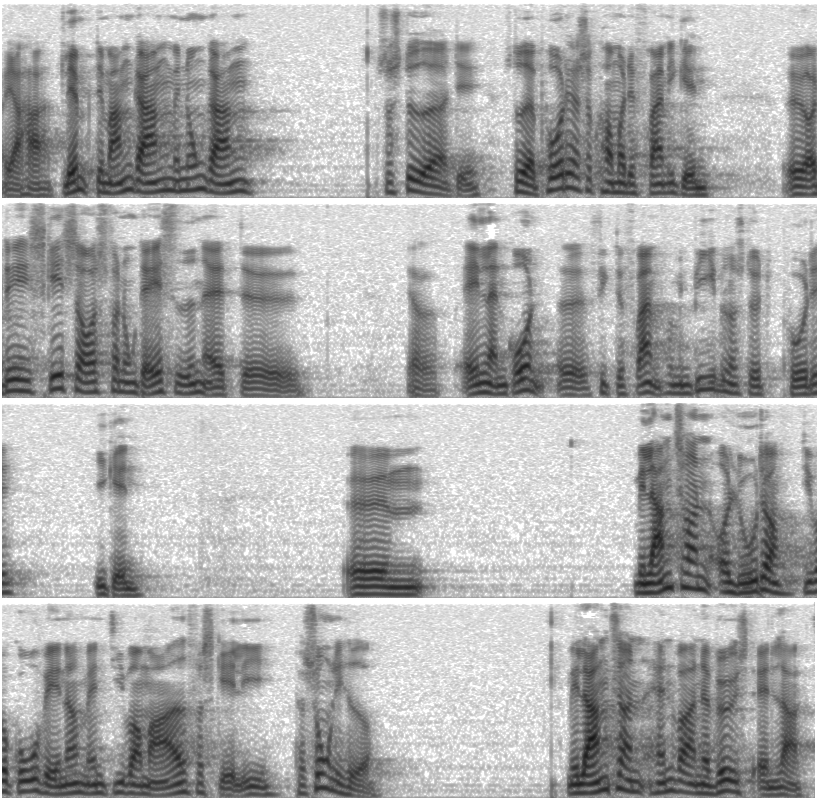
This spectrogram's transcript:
Og jeg har glemt det mange gange, men nogle gange, så støder, jeg, det, støder jeg på det, og så kommer det frem igen. Og det skete så også for nogle dage siden, at jeg af en eller anden grund øh, fik det frem fra min bibel og stødte på det igen. Øhm, Melanchthon og Luther, de var gode venner, men de var meget forskellige personligheder. Melanchthon, han var nervøst anlagt.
